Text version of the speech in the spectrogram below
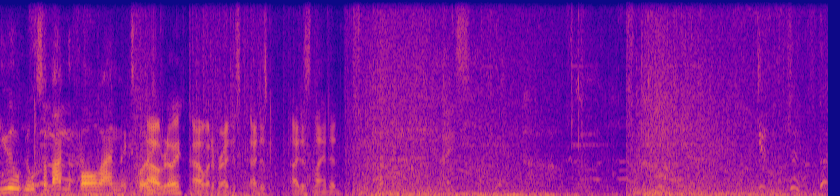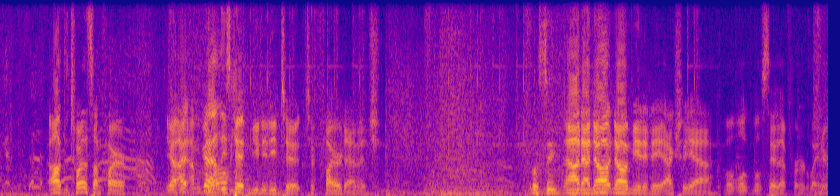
you you'll survive the fall and oh, explosion. Oh, really? Oh, whatever. I just I just I just landed. Oh, the toilet's on fire. Yeah, I, I'm gonna at least get immunity to, to fire damage. Pussy. No, no, no, no immunity. Actually, yeah. We'll, we'll, we'll save that for later.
